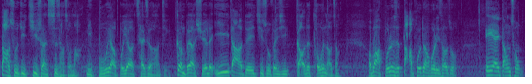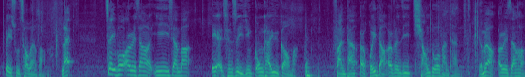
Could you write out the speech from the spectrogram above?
大数据计算市场筹码，你不要不要猜测行情，更不要学了一大堆技术分析，搞得头昏脑胀，好不好？不论是大波段获利操作，AI 当冲倍数操盘法嘛，来，这一波二月三号一一三八，AI 城市已经公开预告嘛，反弹二回档二分之一强多反弹。有没有？二月三号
